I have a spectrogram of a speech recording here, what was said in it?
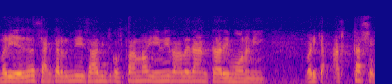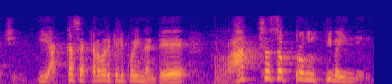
మరి ఏదైనా శంకరుని సాధించుకొస్తానో ఏమీ రాలేదా అంటారేమోనని వాడికి అక్కస వచ్చింది. ఈ అక్కస ఎక్కడి వరకు వెళ్ళిపోయిందంటే రాక్షస ప్రవృత్తి బయలుదేరింది.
